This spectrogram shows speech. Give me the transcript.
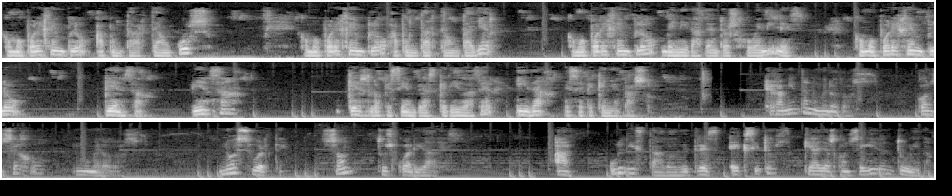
como por ejemplo apuntarte a un curso, como por ejemplo apuntarte a un taller, como por ejemplo venir a centros juveniles, como por ejemplo piensa, piensa qué es lo que siempre has querido hacer y da ese pequeño paso. Herramienta número 2. Consejo número 2. No es suerte, son tus cualidades. Haz un listado de tres éxitos que hayas conseguido en tu vida,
